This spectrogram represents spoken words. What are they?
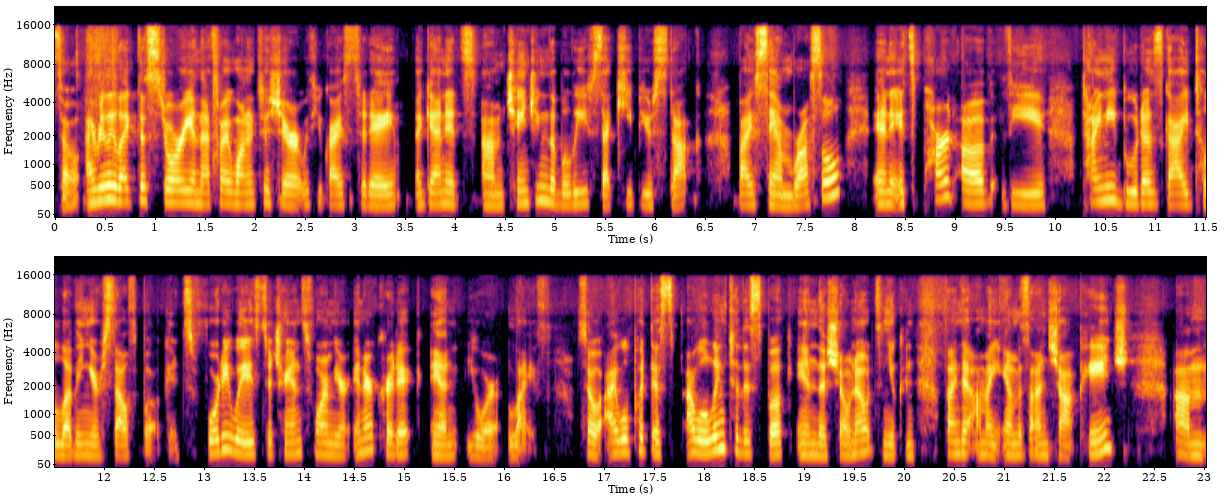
So I really like this story, and that's why I wanted to share it with you guys today. Again, it's um, Changing the Beliefs That Keep You Stuck by Sam Russell, and it's part of the Tiny Buddha's Guide to Loving Yourself book. It's 40 ways to transform your inner critic and your life. So I will put this, I will link to this book in the show notes and you can find it on my Amazon shop page. Um,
